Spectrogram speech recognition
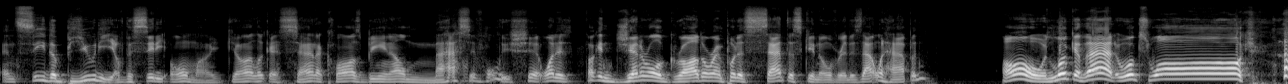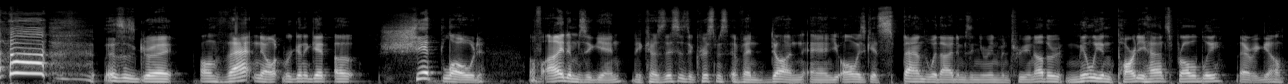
and see the beauty of the city. Oh my god, look at Santa Claus being all massive. Holy shit, what is fucking General Graardor and put a Santa skin over it? Is that what happened? Oh, look at that! Wooks walk! this is great. On that note, we're gonna get a shitload of items again because this is a Christmas event done and you always get spammed with items in your inventory. Another million party hats, probably. There we go.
